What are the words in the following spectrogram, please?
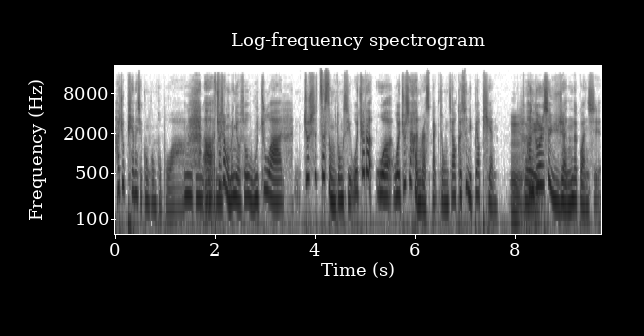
他就骗那些公公婆婆啊，嗯嗯啊、就像我们有时候无助啊，就是这种东西，我觉得我我就是很 respect 宗教，可是你不要偏，嗯。很多人是人的关系。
